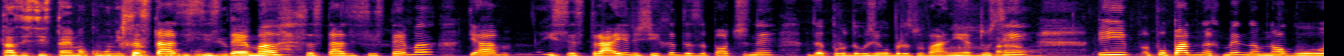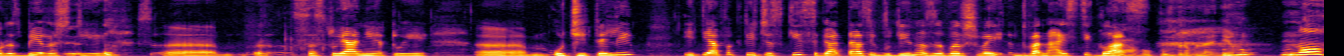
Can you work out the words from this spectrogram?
тази система комуникация. С тази система, да? с тази система, тя и сестра и решиха да започне да продължи образованието Браво. си. И попаднахме на много разбиращи състоянието и учители. И тя фактически сега тази година завършва 12 клас. Браво, поздравления! Но.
